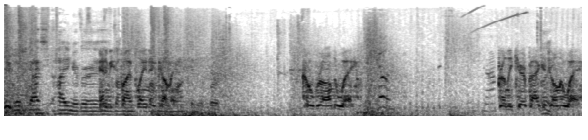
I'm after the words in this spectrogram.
Dude, there's guys hiding over Enemy spy plane incoming. in the. Cobra on the way. Kill him. Knock Friendly care package on the way.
